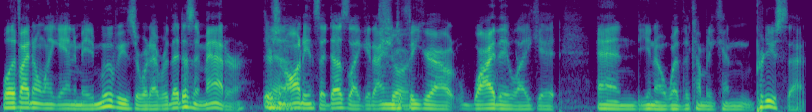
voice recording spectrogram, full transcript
Well, if I don't like animated movies or whatever, that doesn't matter. There's an audience that does like it. I need to figure out why they like it and you know whether the company can produce that.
